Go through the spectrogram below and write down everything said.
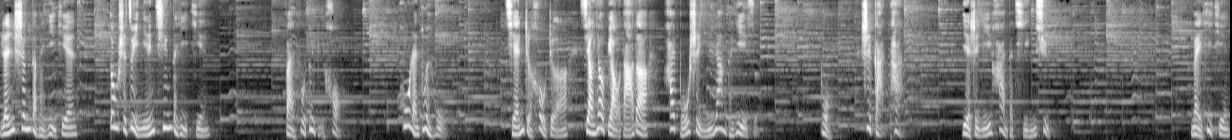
人生的每一天，都是最年轻的一天。反复对比后，忽然顿悟，前者后者想要表达的还不是一样的意思，不是感叹，也是遗憾的情绪。每一天。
